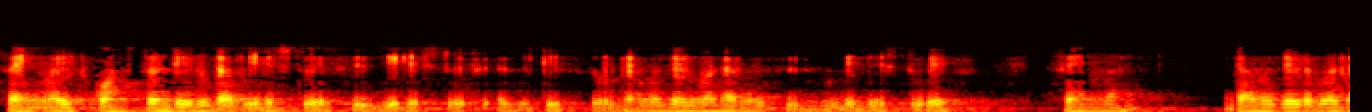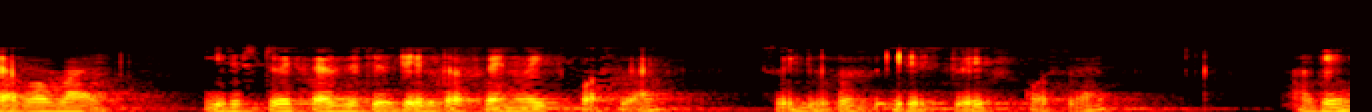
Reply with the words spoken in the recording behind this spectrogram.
sin y is constant derivative of e raised to x is e raised to x as it is. So dabba z by dabba x is equal to e raised to x sin y dabba z by dabba y e raised to x as it is of sin y is cos y. So it becomes e raised to x cos y. Again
